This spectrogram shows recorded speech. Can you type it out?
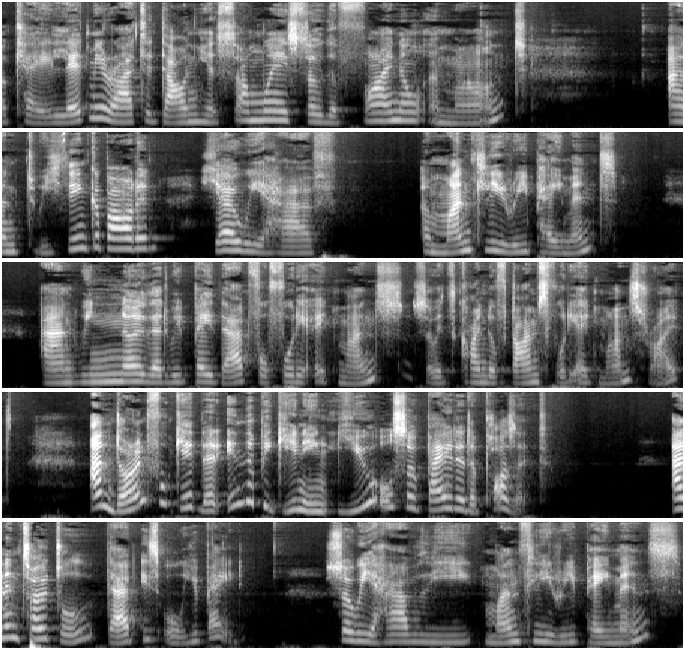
Okay, let me write it down here somewhere. So the final amount, and we think about it. Here we have a monthly repayment, and we know that we pay that for 48 months, so it's kind of times 48 months, right? And don't forget that in the beginning, you also paid a deposit. And in total, that is all you paid. So we have the monthly repayments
